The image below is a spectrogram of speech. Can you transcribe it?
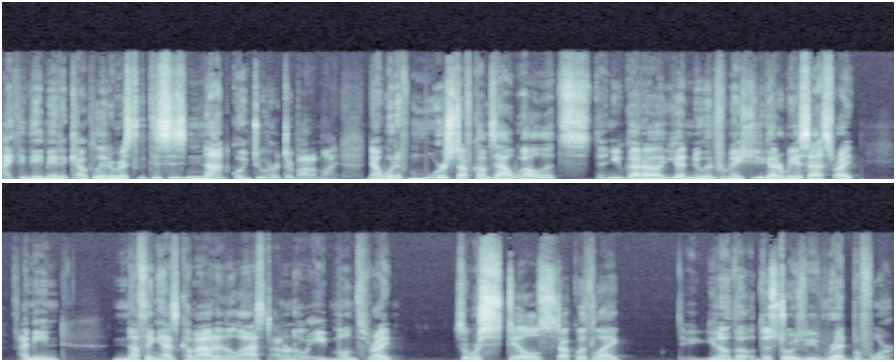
I think they made a calculated risk that this is not going to hurt their bottom line. Now, what if more stuff comes out? Well, it's then you gotta you got new information. You got to reassess, right? I mean, nothing has come out in the last I don't know eight months, right? So we're still stuck with like, you know, the the stories we've read before.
